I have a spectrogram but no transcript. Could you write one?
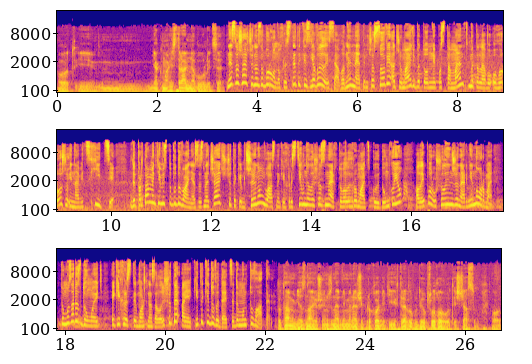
от і як магістральна вулиця. Незважаючи на заборону, хрести таки з'явилися. Вони не тимчасові, адже мають бетонний постамент, металеву огорожу і навіть східці. В департаменті містобудування зазначають, що таким чином власники хрестів не лише знехтували громадською думкою, але й порушили інженерні норми. Тому зараз думають, які хрести можна залишити, а які таки доведеться демонтувати. То там я знаю, що інженерні мережі проходять, і їх треба буде обслуговувати з часом. От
